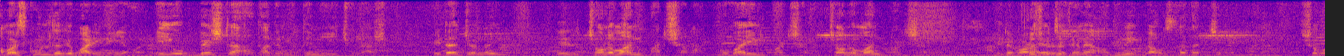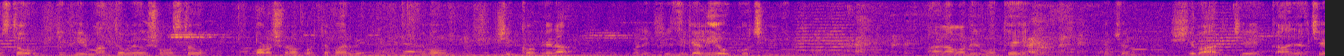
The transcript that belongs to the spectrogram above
আবার স্কুল থেকে বাড়ি নিয়ে যাওয়া। এই অভ্যেসটা তাদের মধ্যে নিয়ে চলে আসে। এটার জন্যই এর চলমান পাঠশালা মোবাইল পাঠশালা চলমান পাঠশালা। এটা করা হচ্ছে এখানে আধুনিক ব্যবস্থা থাকছে। সমস্ত টিভির মাধ্যমেও সমস্ত পড়াশোনা করতে পারবে এবং শিক্ষকেরা মানে ফিজিক্যালিও কোচিং দেবে। আর আমাদের মধ্যে একজন সেবার যে কাজ আছে,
